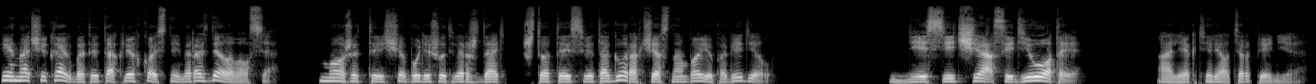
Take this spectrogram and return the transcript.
«Иначе как бы ты так легко с ними разделывался? Может, ты еще будешь утверждать, что ты Святогора в честном бою победил?» «Не сейчас, идиоты!» Олег терял терпение.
